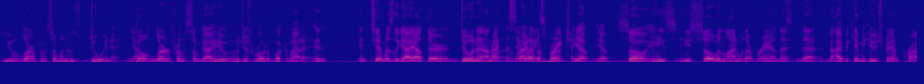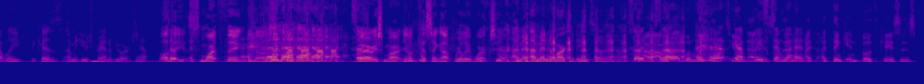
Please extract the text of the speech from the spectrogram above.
You learn from someone who's doing it. Yeah. Don't learn from some guy who who just wrote a book about it. And And Tim is the guy out there doing it on Practicing the right on the front. preaching. Yep, yep. So he's he's so in line with our brand that that I became a huge fan, probably because I'm a huge fan of yours. Yep. Well, So- the smart thing, you know, smart, very smart. You know, kissing up really works here. I'm, I'm into marketing, so yeah. So, I, I would add one more thing too. yeah, please, Tim, go ahead. I, I think in both cases,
